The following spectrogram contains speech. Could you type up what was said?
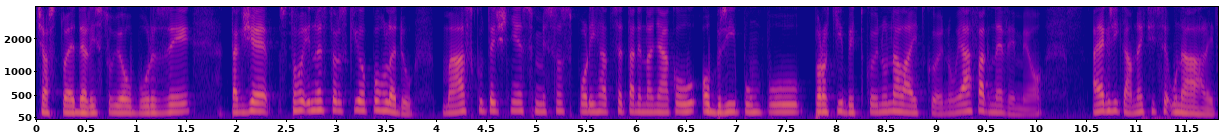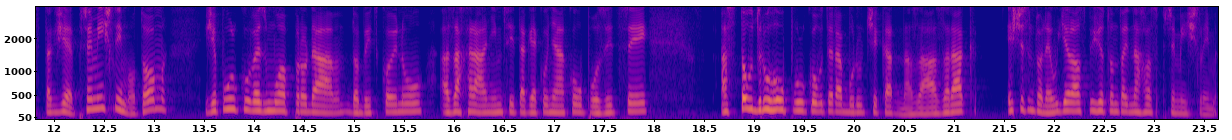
často je delistují burzy, takže z toho investorského pohledu má skutečně smysl spolíhat se tady na nějakou obří pumpu proti Bitcoinu na Litecoinu, já fakt nevím, jo. A jak říkám, nechci se unáhlit. Takže přemýšlím o tom, že půlku vezmu a prodám do Bitcoinu a zachráním si tak jako nějakou pozici. A s tou druhou půlkou teda budu čekat na zázrak. Ještě jsem to neudělal, spíš o tom tady nahlas přemýšlím.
